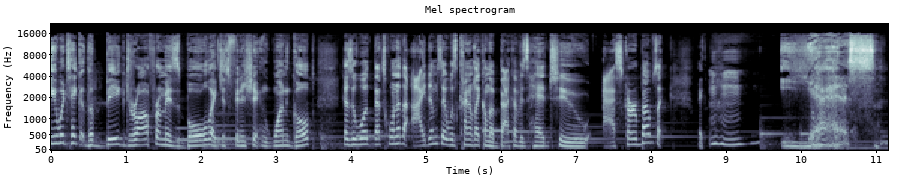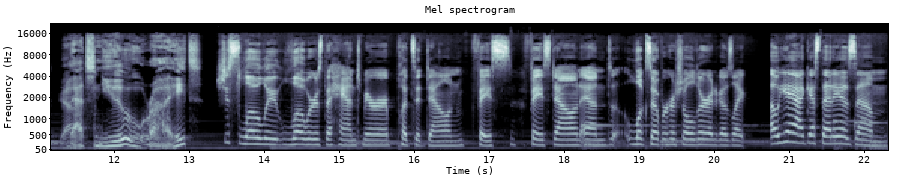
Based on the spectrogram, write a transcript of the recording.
He would take the big draw from his bowl, like just finish it in one gulp, because it was that's one of the items that was kind of like on the back of his head to ask her about. I was like, Mm-hmm. yes, Yeah. that's new, right? She slowly lowers the hand mirror, puts it down, face face down, and looks over her shoulder and goes like, "Oh yeah, I guess that is um,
